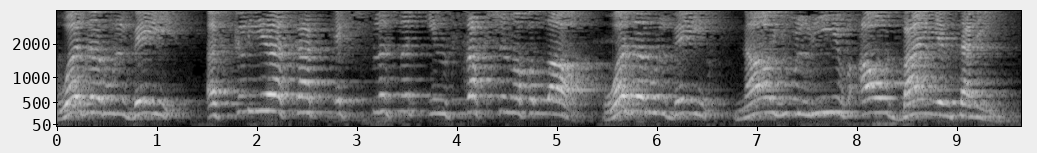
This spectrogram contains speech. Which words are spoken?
وَذَرُ الْبَيْءِ a clear-cut, explicit instruction of Allah. وَذَرُ الْبَيْءِ Now you leave out buying and selling.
